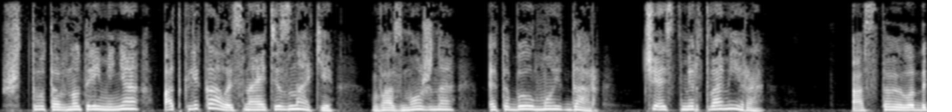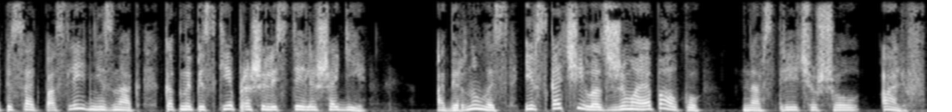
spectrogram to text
Что-то внутри меня откликалось на эти знаки. Возможно, это был мой дар, часть мертвомира — А стоило дописать последний знак, как на песке прошелестели шаги. Обернулась и вскочила, сжимая палку. Навстречу шел Альф.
